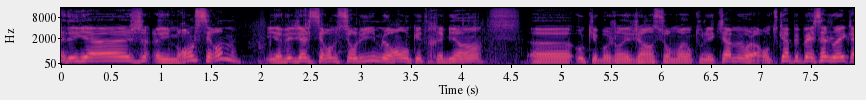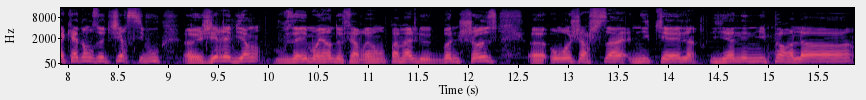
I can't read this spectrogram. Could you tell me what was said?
Ça dégage. Euh, il me rend le sérum Il avait déjà le sérum sur lui, il me le rend, ok très bien. Euh, ok, bon j'en ai déjà un sur moi dans tous les cas, mais voilà. En tout cas, PPSH, vous voyez que la cadence de tir, si vous euh, gérez bien, vous avez moyen de faire vraiment pas mal de bonnes choses. on recharge ça, nickel. Il y a un ennemi par là.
